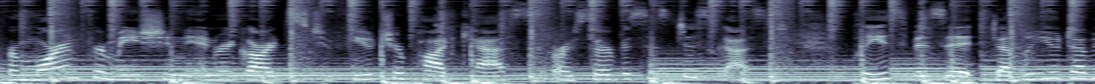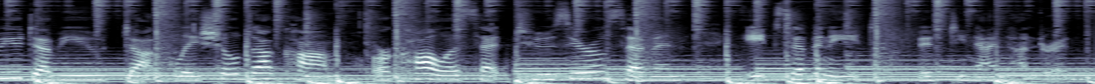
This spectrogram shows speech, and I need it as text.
For more information in regards to future podcasts or services discussed, please visit www.glacial.com or call us at 207 878 5900.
